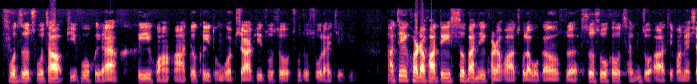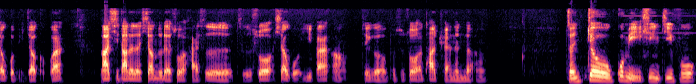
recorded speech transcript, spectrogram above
肤质粗糙、皮肤灰暗、黑黄啊，都可以通过 PRP 注射除皱术来解决。那这一块的话，对于色斑这一块的话，除了我刚刚说的色素后沉着啊，这方面效果比较可观，那其他的呢，相对来说还是只是说效果一般啊，这个不是说它全能的啊。拯救过敏性肌肤。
